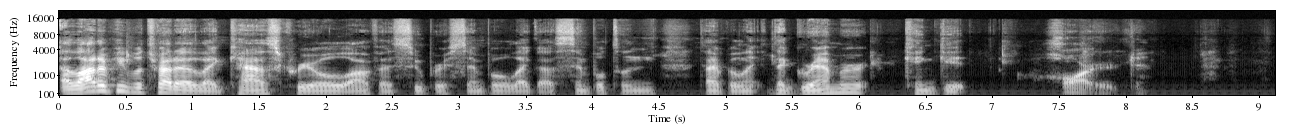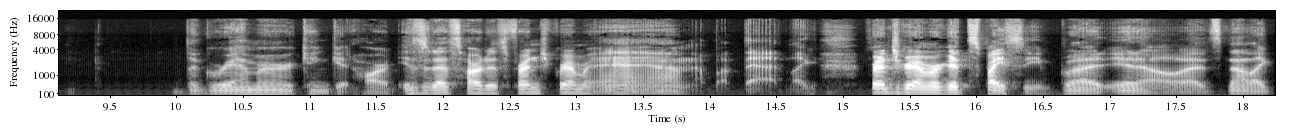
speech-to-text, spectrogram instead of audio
a lot of people try to like cast Creole off as super simple, like a simpleton type of. Language. The grammar can get hard the grammar can get hard. Is it as hard as French grammar? Eh, I don't know about that. Like French grammar gets spicy, but you know, it's not like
